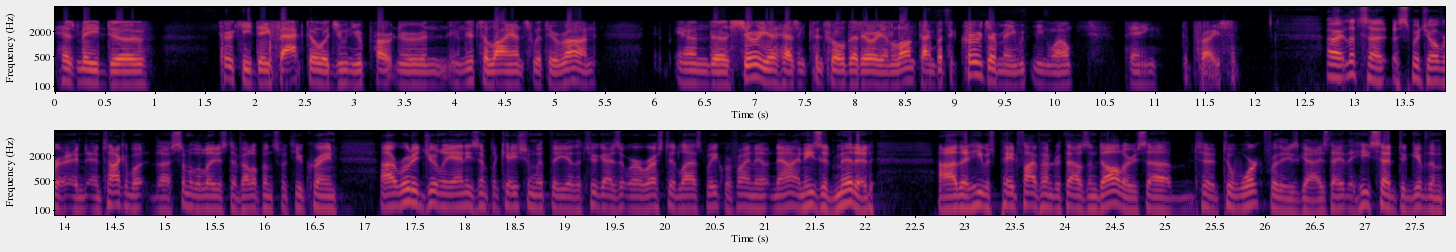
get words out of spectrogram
has made uh, Turkey de facto a junior partner in, in its alliance with Iran, and uh, Syria hasn't controlled that area in a long time. But the Kurds are may, meanwhile paying the price. All right, let's uh, switch over and, and talk about uh, some of the latest developments with Ukraine. Uh, Rudy Giuliani's implication with the uh, the two guys that were arrested last week. We're finding out now, and he's admitted uh, that he was paid five hundred thousand uh, dollars to to work for these guys. They, he said to give them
